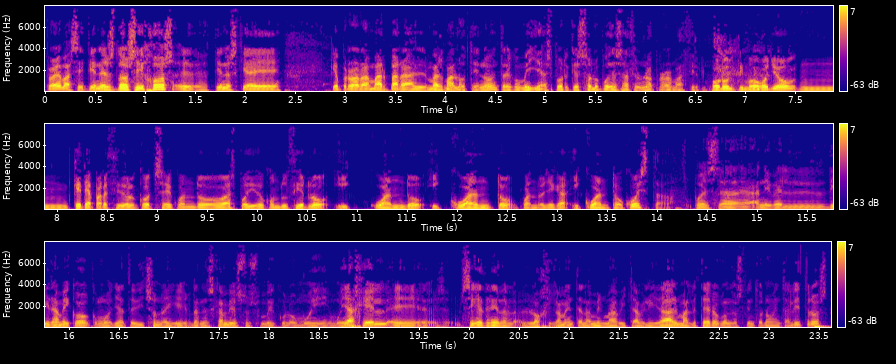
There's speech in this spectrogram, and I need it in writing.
problema. Si tienes dos hijos, eh, tienes que que programar para el más malote, ¿no? Entre comillas, porque solo puedes hacer una programación. Por último, Goyo, mm, ¿qué te ha parecido el coche cuando has podido conducirlo y cuándo y cuánto, cuando llega y cuánto cuesta? Pues eh, a nivel dinámico, como ya te he dicho, no hay grandes cambios. Es un vehículo muy, muy ágil, eh, sigue teniendo lógicamente la misma habitabilidad, el maletero con 290 litros.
